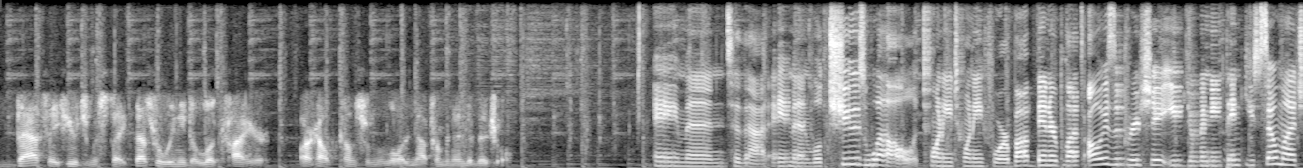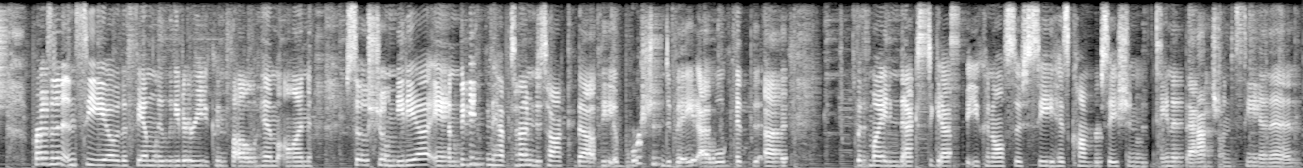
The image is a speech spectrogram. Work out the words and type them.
that's a huge mistake. That's where we need to look higher. Our help comes from the Lord, not from an individual. Amen to that. Amen. We'll choose well 2024. Bob Vander Plaats, always appreciate you joining. Thank you so much. President and CEO of the Family Leader. You can follow him on social media. And we didn't have time to talk about the abortion debate. I will get uh, with my next guest, but you can also see his conversation with Dana Bash on CNN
